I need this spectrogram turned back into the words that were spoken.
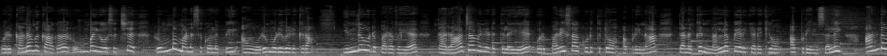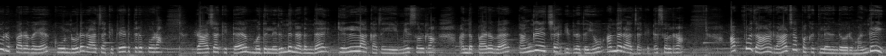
ஒரு கனவுக்காக ரொம்ப யோசித்து ரொம்ப மனசு குழப்பி அவன் ஒரு முடிவெடுக்கிறான். இந்த ஒரு பறவையை தரா ராஜாவின் ஒரு பரிசா கொடுத்துட்டோம் அப்படின்னா தனக்கு நல்ல பேர் கிடைக்கும் அப்படின்னு சொல்லி அந்த ஒரு பறவையை கூண்டோட ராஜா கிட்ட எடுத்துட்டு போறான். ராஜா கிட்ட முதலிருந்து நடந்த எல்லா கதையுமே சொல்றான். அந்த பறவை தங்க எச்சம் இடுறதையும் அந்த ராஜா கிட்ட சொல்றான். அப்போதான் ராஜா பக்கத்துல இருந்த ஒரு மந்திரி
